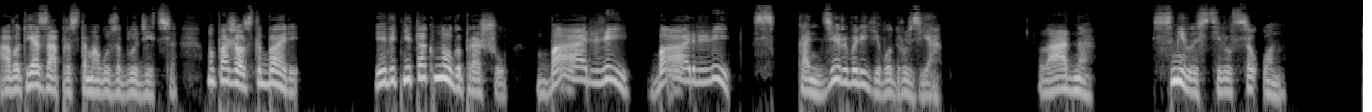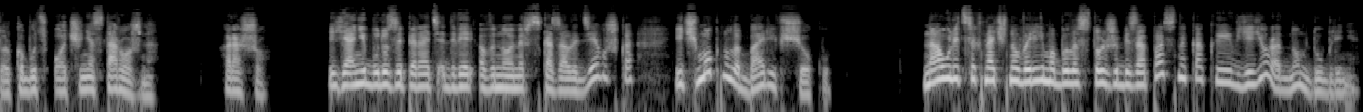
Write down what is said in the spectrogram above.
А вот я запросто могу заблудиться. Ну, пожалуйста, Барри, я ведь не так много прошу. Барри, Барри, скандировали его друзья. Ладно, смилостивился он. Только будь очень осторожна. Хорошо. Я не буду запирать дверь в номер, сказала девушка и чмокнула Барри в щеку. На улицах ночного Рима было столь же безопасно, как и в ее родном Дублине.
